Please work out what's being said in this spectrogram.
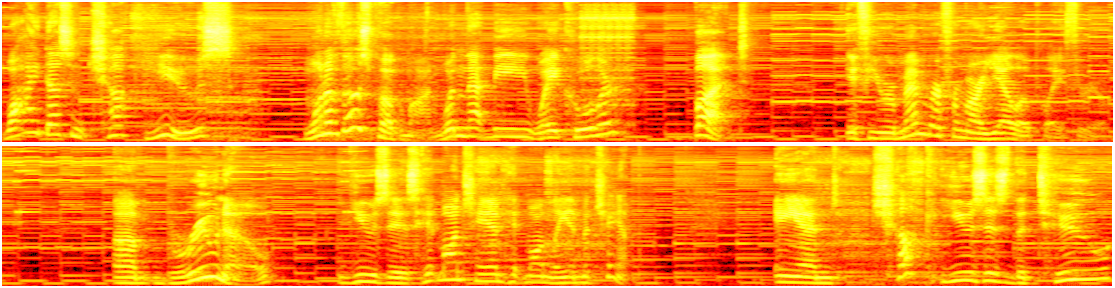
why doesn't Chuck use one of those Pokemon? Wouldn't that be way cooler? But, if you remember from our yellow playthrough, um, Bruno uses Hitmonchan, Hitmonlee, and Machamp. And Chuck uses the two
